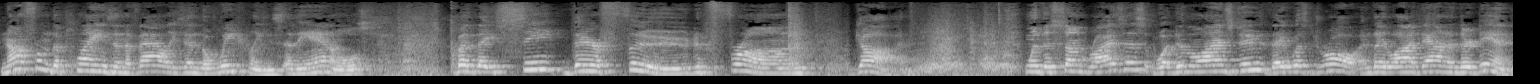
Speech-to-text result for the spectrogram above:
Not from the plains and the valleys and the weaklings of the animals but they seek their food from God. When the sun rises, what do the lions do? They withdraw and they lie down in their den.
